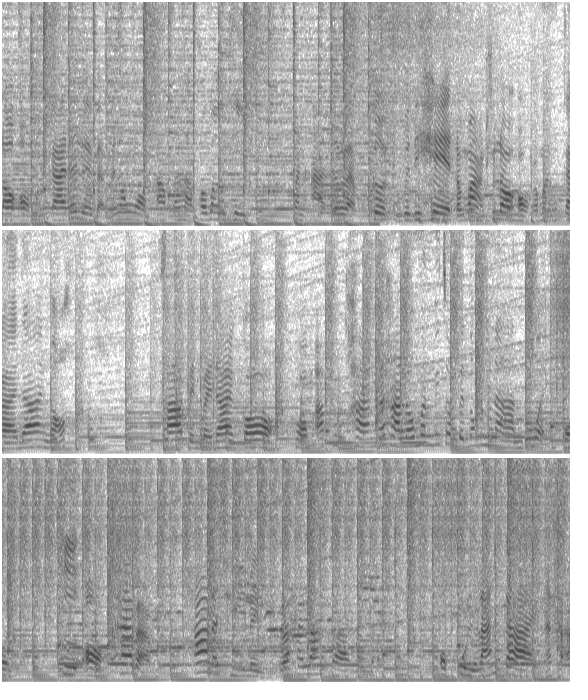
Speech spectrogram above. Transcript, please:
เราออกกำลังกายได้เลยแบบไม่ต้องวอร์มอัพนะคะ เพราะบางทีมันอาจจะแบบเกิดอุบัติเหตุระหว่างที่เราออกกำลังกายได้เนาะ ถ้าเป็นไปได้ก็วอร์มอัพทุกครั้งนะคะ แล้วมันไม่จำเป็นต้องนานด้วยคน คือออกแค่แบบ 5 นาทีอะไรอย่างเงี้ยก็ให้ร่างกายมันแบบอบอุ่นร่างกายนะคะ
